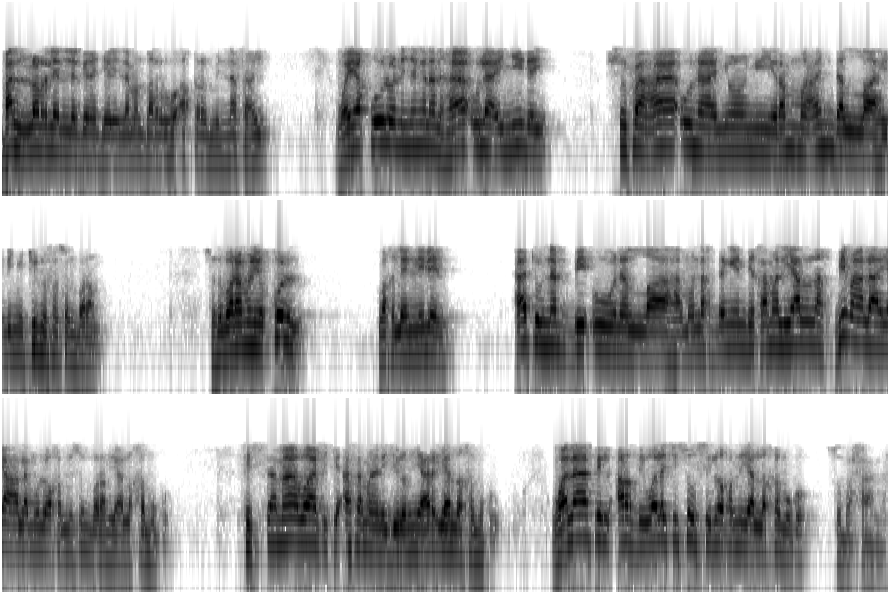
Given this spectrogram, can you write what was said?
bal lor leen la gën a jëriñ la man darruhu aqrab min nafi wa yaquluuna ña nga naan haulaai ñii day sufaauna ñoo ñuy ramm inda allahi di ñu tinu fa sunu borom sunu borom ni qul wax leen ni leen atunabbi'uuna allaha mu ndax da ngeen di xamal yàlla bima laa yaalamu loo xam ne sunu borom yàlla xamu ko fi samawati ci asamaani juróom ñaar yàlla xamu ko ولا في الأرض ولا في سوف سي لو خامني يالا خموكو سبحانه.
